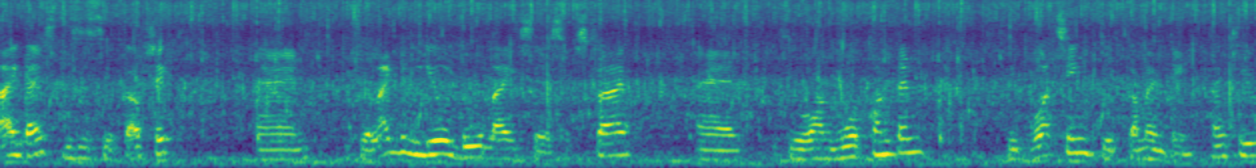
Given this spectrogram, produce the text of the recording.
Hi guys, this is Kaushik. And if you like the video, do like, share, subscribe. And if you want more content, keep watching, keep commenting. Thank you.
